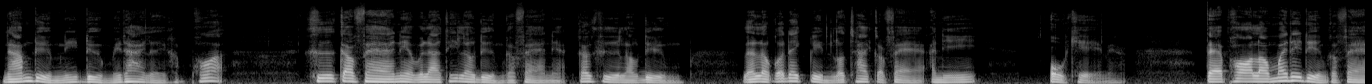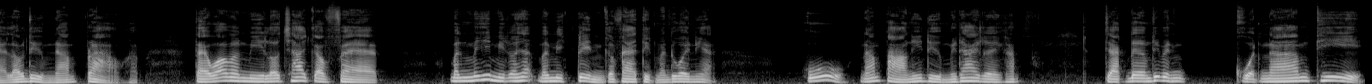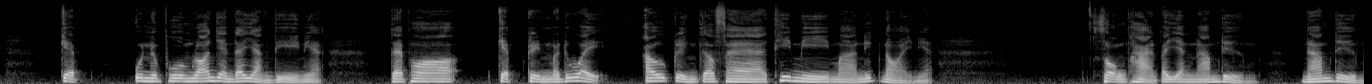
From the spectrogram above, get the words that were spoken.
น้ำดื่มนี้ดื่มไม่ได้เลยครับ เพราะคือกาแฟเนี่ยเวลาที่เราดื่มกาแฟเนี่ยก็คือเราดื่ม แล้วเราก็ได้กลิ่นรสชาติกาแฟอันนี้โอเคนะครับแต่พอเราไม่ได้ดื่มกาแฟเราดื่มน้ำเปล่าครับ แต่ว่ามันมีรสชาติกาแฟ มันไม่ใช่มีรสชาติ มันมีกลิ่นกาแฟติดมาด้วยเนี่ยโอ้น้ำเปล่านี่ดื่มไม่ได้เลยครับ จากเดิมที่เป็นขวดน้ำที่เก็บอุณหภูมิร้อนเย็นได้อย่างดีเนี่ย แต่พอเก็บกลิ่นมาด้วย เอากลิ่นกาแฟที่มีมานิดหน่อยเนี่ย ส่งผ่านไปยังน้ำดื่ม น้ำดื่ม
